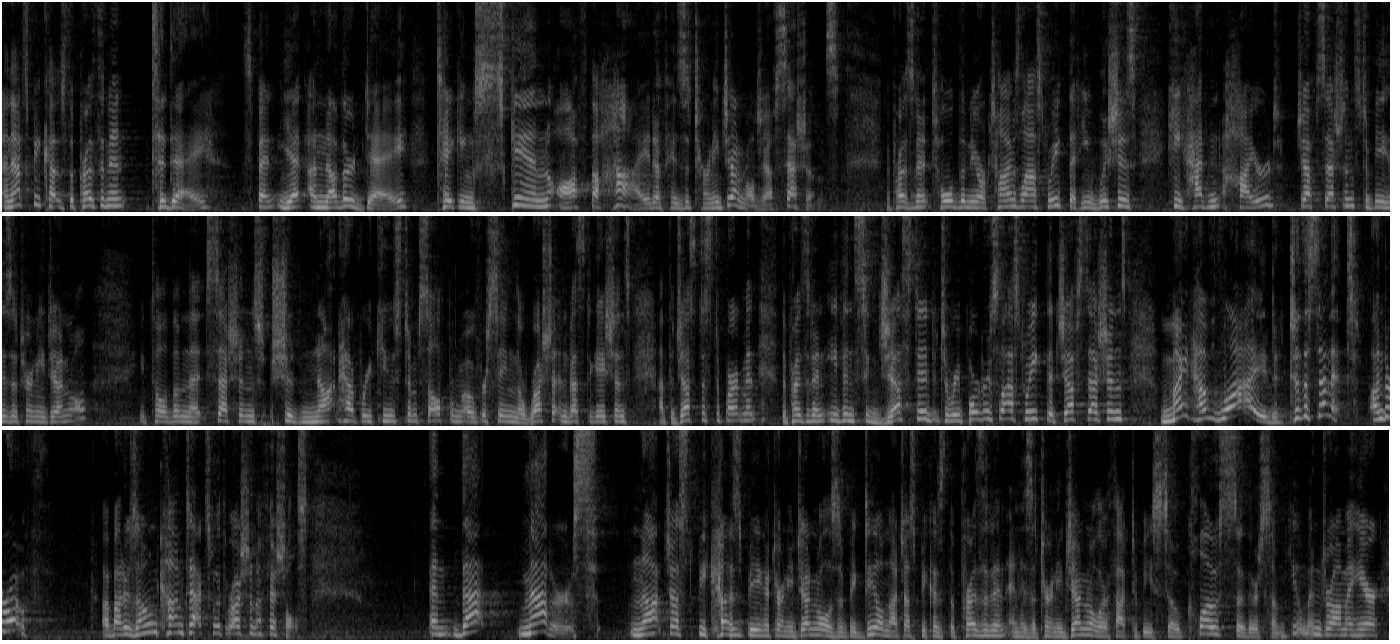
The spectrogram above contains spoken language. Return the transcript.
And that's because the president today spent yet another day taking skin off the hide of his attorney general, Jeff Sessions. The president told the New York Times last week that he wishes he hadn't hired Jeff Sessions to be his attorney general. He told them that Sessions should not have recused himself from overseeing the Russia investigations at the Justice Department. The president even suggested to reporters last week that Jeff Sessions might have lied to the Senate under oath about his own contacts with Russian officials. And that matters not just because being attorney general is a big deal, not just because the president and his attorney general are thought to be so close, so there's some human drama here.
